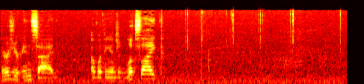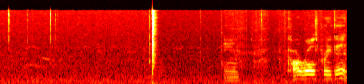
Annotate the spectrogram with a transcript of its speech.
there's your inside of what the engine looks like. And car rolls pretty good.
